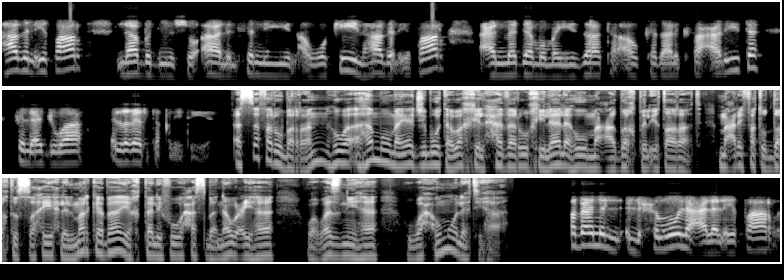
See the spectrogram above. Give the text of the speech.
هذا الإطار لابد من سؤال الفنيين أو وكيل هذا الإطار عن مدى مميزاته أو كذلك فعاليته في الأجواء الغير تقليدية. السفر برا هو أهم ما يجب توخي الحذر خلاله مع ضغط الإطارات، معرفة الضغط الصحيح للمركبة يختلف حسب نوعها ووزنها وحمولتها. طبعا الحمولة على الإطار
